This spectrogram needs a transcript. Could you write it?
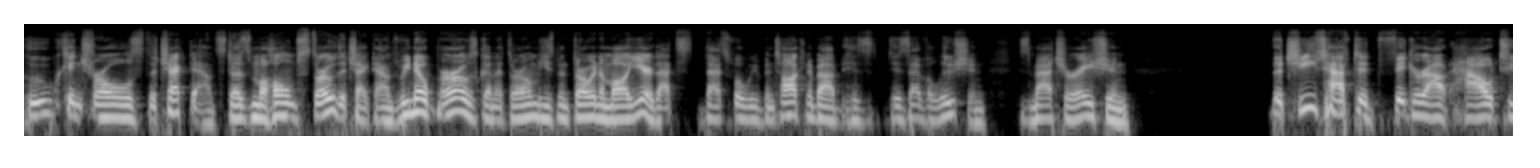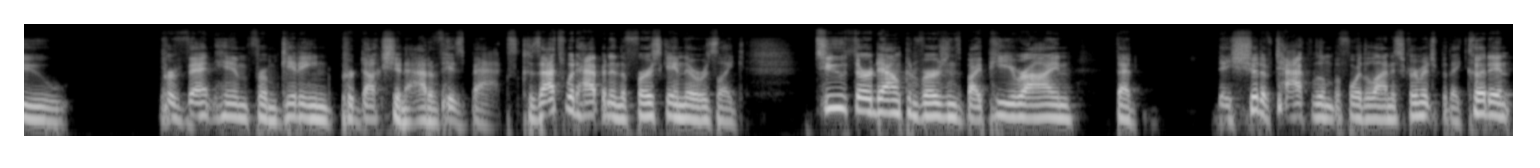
who controls the checkdowns? Does Mahomes throw the checkdowns? We know Burrow's going to throw them. He's been throwing them all year. That's that's what we've been talking about. His his evolution, his maturation. The Chiefs have to figure out how to prevent him from getting production out of his backs because that's what happened in the first game. There was like two third down conversions by Perine they should have tackled him before the line of scrimmage, but they couldn't.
